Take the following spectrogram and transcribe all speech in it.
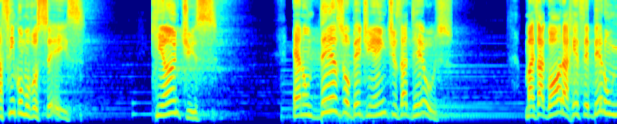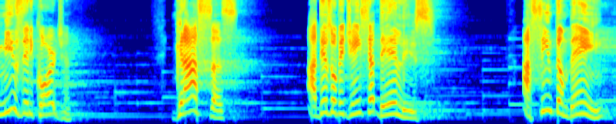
Assim como vocês, que antes eram desobedientes a Deus, mas agora receberam misericórdia, graças à desobediência deles. Assim também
